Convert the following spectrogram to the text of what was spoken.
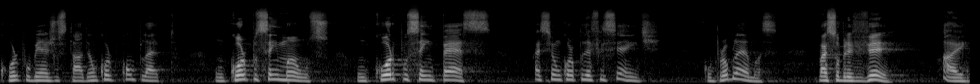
Corpo bem ajustado é um corpo completo. Um corpo sem mãos, um corpo sem pés, vai ser um corpo deficiente, com problemas. Vai sobreviver? Vai.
